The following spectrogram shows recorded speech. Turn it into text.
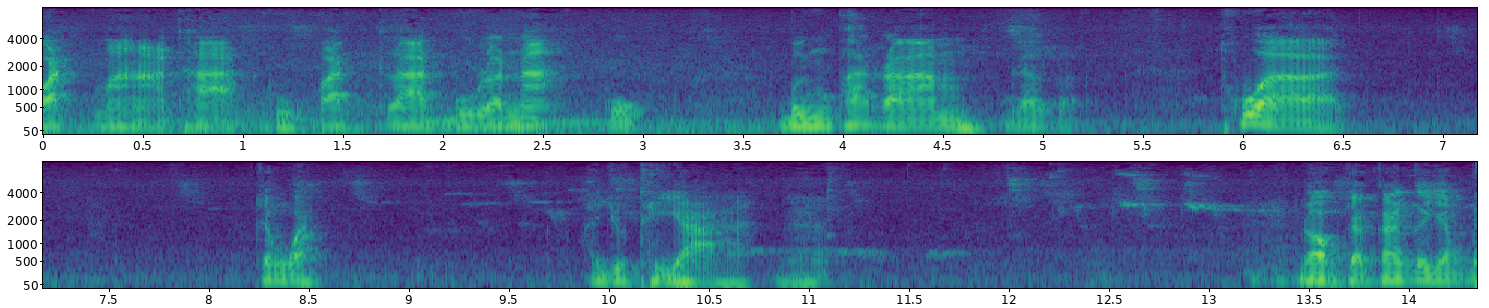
วัดมหาธาตุกุวัดราชบูรณะ กุบึงพระรามแล้วก็ทั่วจังหวัดอยุธยานะฮะนอกจากนั้นก็ยังไป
